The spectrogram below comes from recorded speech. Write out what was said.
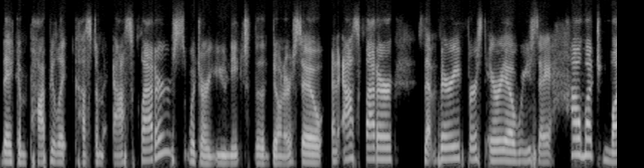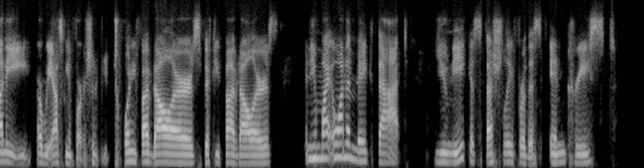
They can populate custom ask ladders, which are unique to the donor. So an ask ladder that very first area where you say, how much money are we asking for? Should it be $25, $55? And you might wanna make that unique, especially for this increased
